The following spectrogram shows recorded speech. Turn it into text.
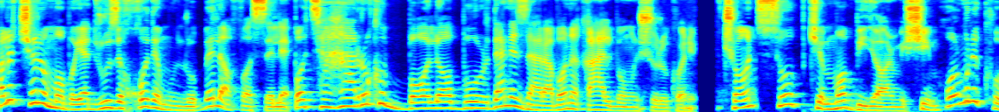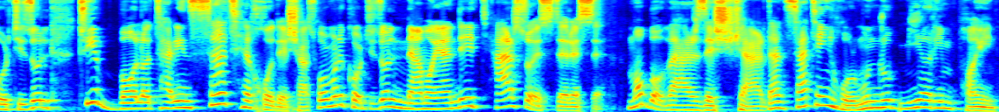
حالا چرا ما باید روز خودمون رو بلافاصله با تحرک و بالا بردن ضربان قلبمون شروع کنیم؟ چون صبح که ما بیدار میشیم هورمون کورتیزول توی بالاترین سطح خودش هست. هورمون کورتیزول نماینده ترس و استرسه. ما با ورزش کردن سطح این هورمون رو میاریم پایین.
